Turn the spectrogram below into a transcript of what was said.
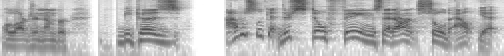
a larger number because I was looking. There's still things that aren't sold out yet.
